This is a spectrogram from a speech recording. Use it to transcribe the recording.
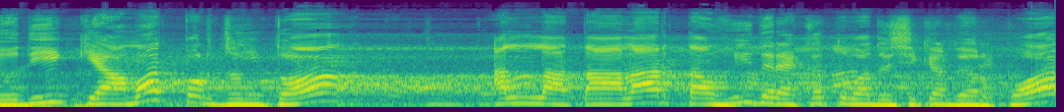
যদি কিয়ামত পর্যন্ত আল্লাহ তাআলার তাওহীদের একাত্মবাদের স্বীকার দেওয়ার পর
